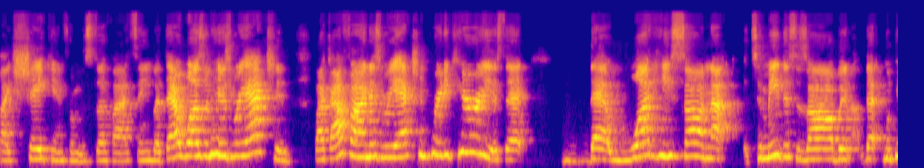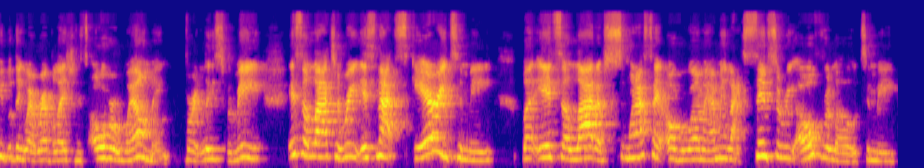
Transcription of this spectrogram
like shaking from the stuff I'd seen, but that wasn't his reaction. Like, I find his reaction pretty curious that that what he saw not to me this has all been that when people think about revelation it's overwhelming for at least for me. It's a lot to read. It's not scary to me but it's a lot of when i say overwhelming i mean like sensory overload to me.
